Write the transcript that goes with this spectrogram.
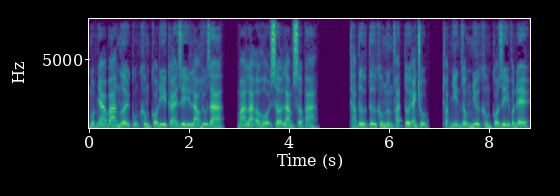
Một nhà ba người cũng không có đi cái gì lao hưu ra, mà là ở hội sở làm sở pa. Thám tử tư không ngừng phát tới ảnh chụp, thoạt nhìn giống như không có gì vấn đề,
